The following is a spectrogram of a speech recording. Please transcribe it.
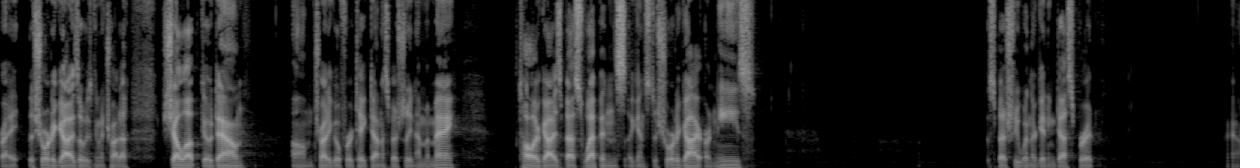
right? The shorter guy is always going to try to shell up, go down, um, try to go for a takedown, especially in MMA. Taller guys' best weapons against a shorter guy are knees, especially when they're getting desperate. Yeah.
